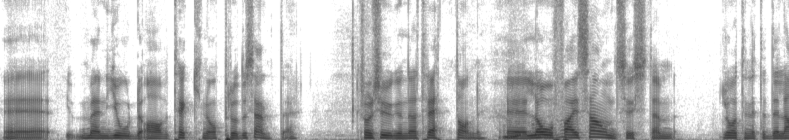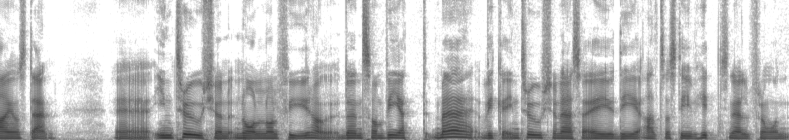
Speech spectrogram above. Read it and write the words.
Eh, men gjord av technoproducenter. Från 2013. Eh, Lo-Fi Sound System. Låten heter The Lions Den. Eh, Intrusion 004. Den som vet med vilka Intrusion är så är ju det alltså Steve Hitchnell från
